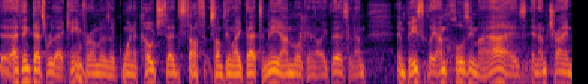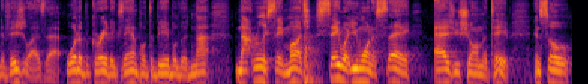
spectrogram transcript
I think that's where that came from. Is like when a coach said stuff, something like that to me, I'm looking at like this, and I'm, and basically I'm closing my eyes and I'm trying to visualize that. What a great example to be able to not, not really say much, say what you want to say as you show them the tape. And so,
